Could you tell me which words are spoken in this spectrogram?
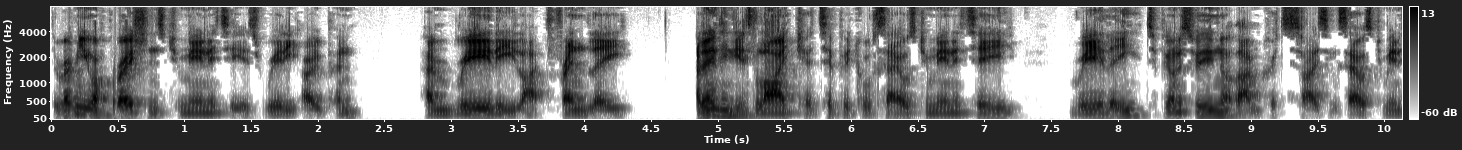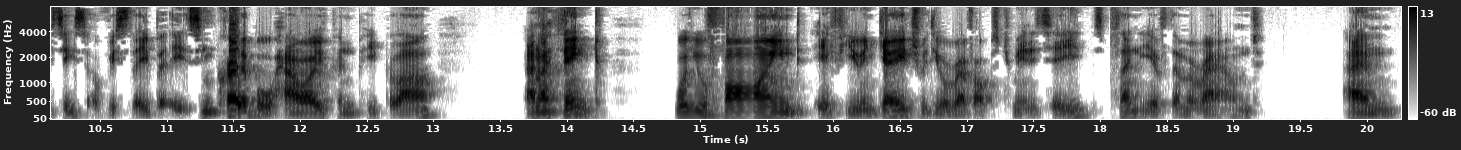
The revenue operations community is really open and really like friendly. I don't think it's like a typical sales community, really, to be honest with you. Not that I'm criticizing sales communities, obviously, but it's incredible how open people are. And I think what you'll find if you engage with your RevOps community, there's plenty of them around, um,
